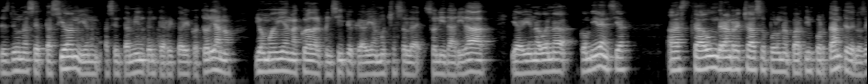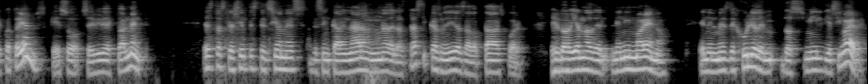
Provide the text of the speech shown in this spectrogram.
desde una aceptación y un asentamiento en territorio ecuatoriano. Yo muy bien me acuerdo al principio que había mucha solidaridad y había una buena convivencia, hasta un gran rechazo por una parte importante de los ecuatorianos, que eso se vive actualmente. Estas crecientes tensiones desencadenaron una de las drásticas medidas adoptadas por el gobierno de Lenín Moreno en el mes de julio de 2019,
